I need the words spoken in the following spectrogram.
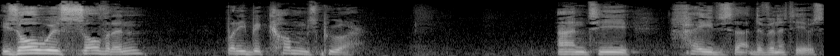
He's always sovereign. but he becomes poor. And he hides that divinity. Was,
